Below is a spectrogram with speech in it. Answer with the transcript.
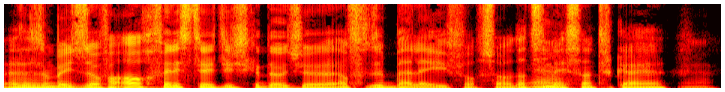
het is een beetje zo van, oh gefeliciteerd, is een cadeautje. Of ze bellen even of zo. Dat is Ja. meestal in Turkije. Ja.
